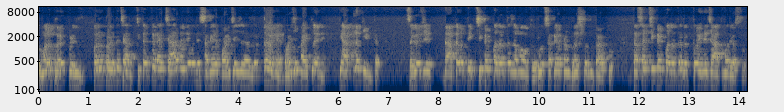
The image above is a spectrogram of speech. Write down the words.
तुम्हाला फरक पडेल. फरक पडेल तर चार. तिकडं काय चार महिन्यामध्ये सगळ्या बॉडीचे जे रक्तवाहिन्या बॉडीची पाईपलाईन आहे ती आतलं क्लीन करतात सगळं जे दातावरती एक चिकट पदार्थ जमा होतो रोज सकाळी आपण ब्रश करून काढतो. तसा चिकट पदार्थ रक्तवाहिन्याच्या आतमध्ये असतो.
